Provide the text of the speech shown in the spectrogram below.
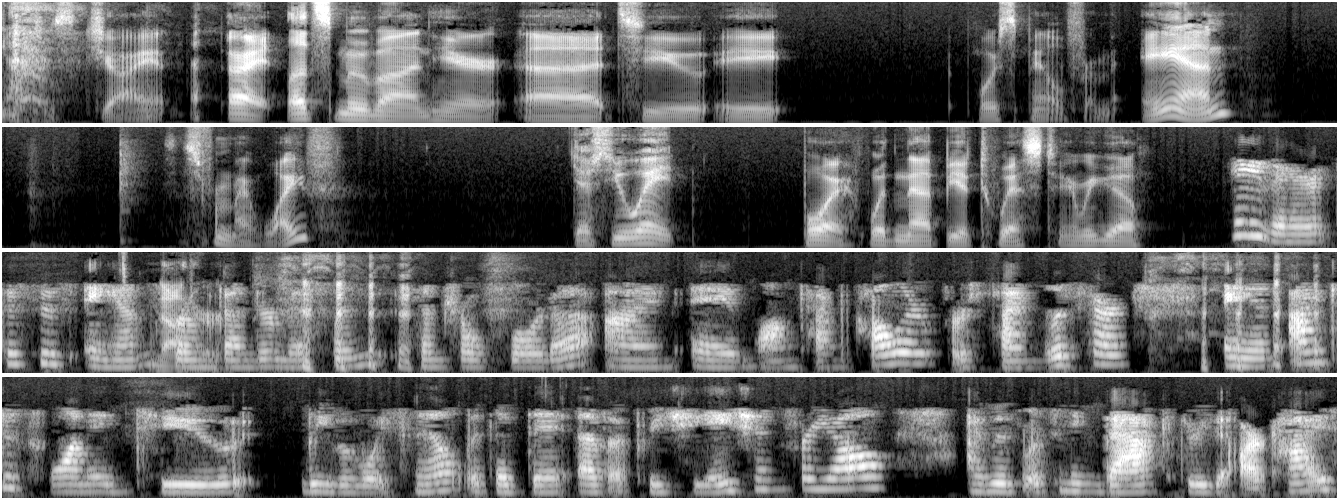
Just giant. All right, let's move on here uh, to a voicemail from Anne. Is this from my wife? Just you wait. Boy, wouldn't that be a twist? Here we go. Hey there, this is Anne Not from her. Dunder Mifflin, Central Florida. I'm a longtime caller, first time listener, and I just wanted to leave a voicemail with a bit of appreciation for y'all. I was listening back through the archives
